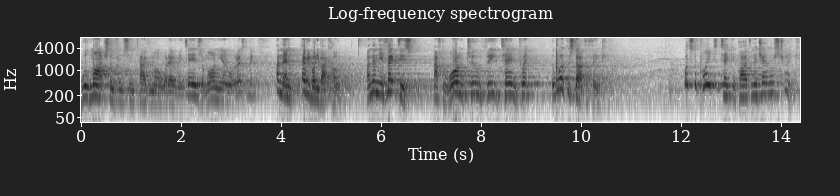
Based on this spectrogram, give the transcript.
we'll march them from Syntagma or whatever it is, Omonia and all the rest of it, and then everybody back home. And then the effect is, after one, two, three, ten, twenty, the workers start to think, what's the point of taking part in a general strike?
